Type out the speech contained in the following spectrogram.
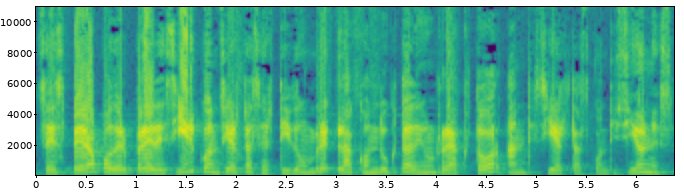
se espera poder predecir con cierta certidumbre la conducta de un reactor ante ciertas condiciones.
